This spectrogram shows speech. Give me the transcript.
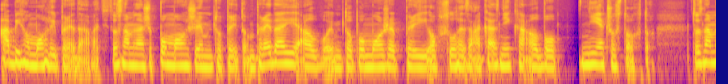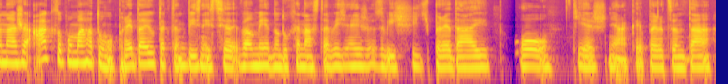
aby ho mohli predávať. To znamená, že pomôže im to pri tom predaji, alebo im to pomôže pri obsluhe zákazníka, alebo niečo z tohto. To znamená, že ak to pomáha tomu predaju, tak ten biznis je veľmi jednoduché nastaviť že zvýšiť predaj o tiež nejaké percentá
